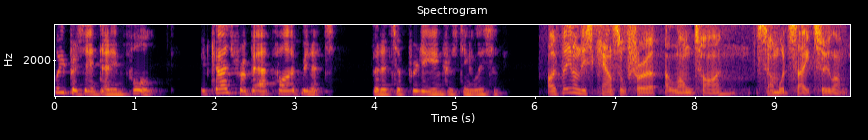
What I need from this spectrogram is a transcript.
We present that in full. It goes for about five minutes, but it's a pretty interesting listen. I've been on this council for a, a long time. Some would say too long.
